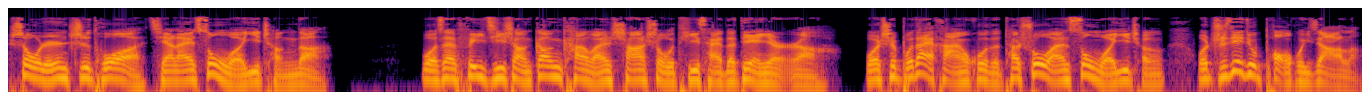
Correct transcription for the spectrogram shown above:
受人之托前来送我一程的，我在飞机上刚看完杀手题材的电影啊，我是不带含糊的。他说完送我一程，我直接就跑回家了，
